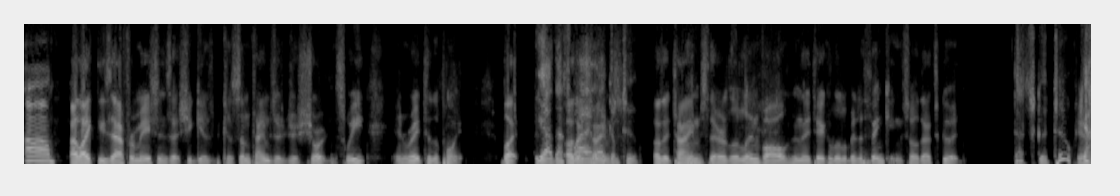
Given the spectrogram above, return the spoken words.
um I like these affirmations that she gives because sometimes they're just short and sweet and right to the point. But yeah that's why i like them too other times they're a little involved and they take a little bit of thinking. So that's good. That's good too. Yeah.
